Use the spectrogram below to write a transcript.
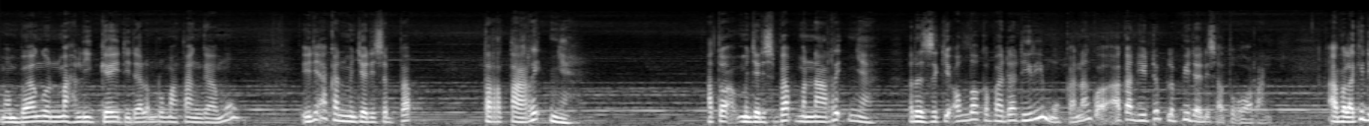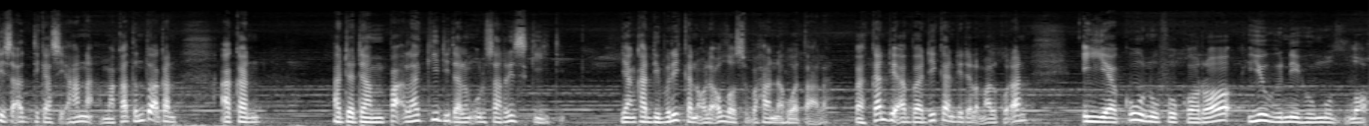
membangun mahligai di dalam rumah tanggamu, ini akan menjadi sebab tertariknya atau menjadi sebab menariknya rezeki Allah kepada dirimu karena kau akan hidup lebih dari satu orang. Apalagi di saat dikasih anak, maka tentu akan akan ada dampak lagi di dalam urusan rizki yang akan diberikan oleh Allah Subhanahu wa taala. Bahkan diabadikan di dalam Al-Qur'an, iyakunu fuqara yughnihumullah.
